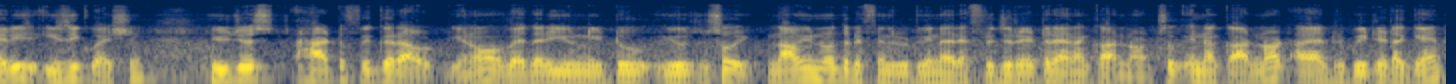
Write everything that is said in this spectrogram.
very easy question. You just had to figure out you know whether you need to use so now you know the difference between a refrigerator and a Carnot so in a Carnot I'll repeat it again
